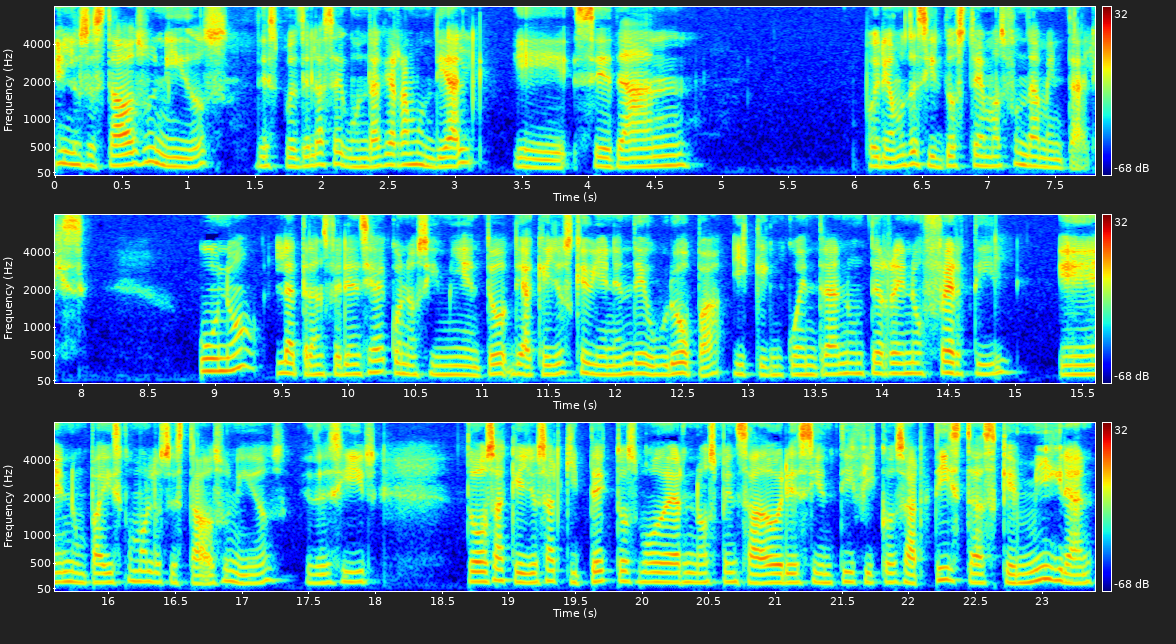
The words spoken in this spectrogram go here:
En los Estados Unidos, después de la Segunda Guerra Mundial, eh, se dan, podríamos decir, dos temas fundamentales. Uno, la transferencia de conocimiento de aquellos que vienen de Europa y que encuentran un terreno fértil en un país como los Estados Unidos, es decir, todos aquellos arquitectos modernos, pensadores, científicos, artistas que migran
